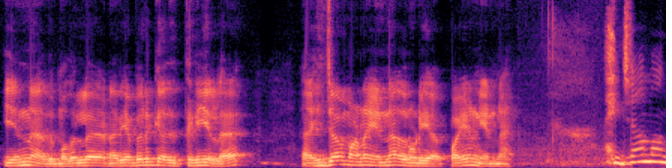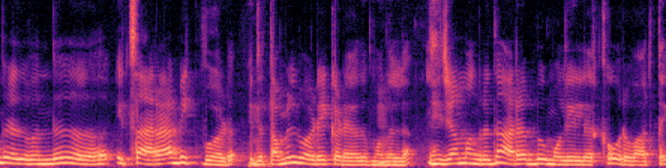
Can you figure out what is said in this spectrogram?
என்ன? அது முதல்ல நிறைய பேருக்கு அது தெரியல. ஹிஜாமானா என்ன? அதனுடைய பயன் என்ன? ஹிஜாமாங்கிறது வந்து இட்ஸ் அரபிக் வேர்டு இது தமிழ் வேர்டே கிடையாது முதல்ல. ஹிஜாமாங்கிறது அரபு மொழியில் இருக்க ஒரு வார்த்தை.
